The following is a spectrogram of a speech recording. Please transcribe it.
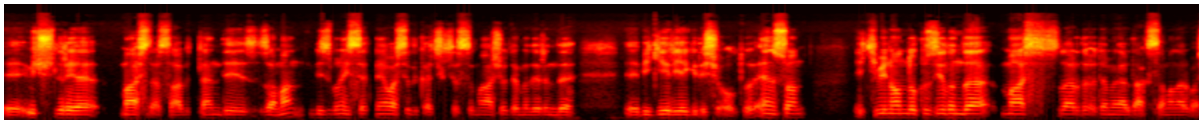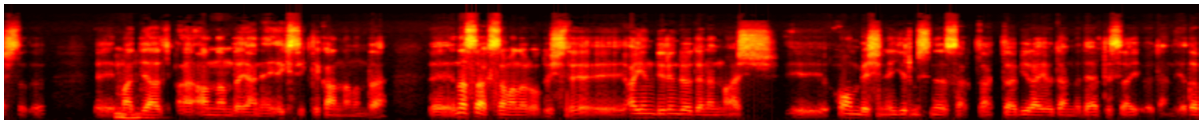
e, 3 liraya maaşlar sabitlendiği zaman biz bunu hissetmeye başladık açıkçası. Maaş ödemelerinde e, bir geriye gidişi oldu. En son 2019 yılında maaşlarda ödemelerde aksamalar başladı. E, maddi anlamda yani eksiklik anlamında. E, nasıl aksamalar oldu? İşte e, ayın birinde ödenen maaş e, 15'ine 20'sine de sarktı. Hatta bir ay ödenmedi, ertesi ay ödendi. Ya da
